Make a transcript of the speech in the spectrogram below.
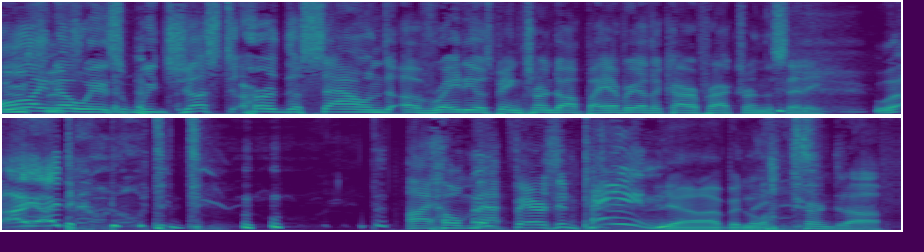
All I know is we just heard the sound of radios being turned off by every other chiropractor in the city. Well, I, I don't know what to do. I hope Matt Bear's in pain. Yeah, I've been lost. turned it off.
